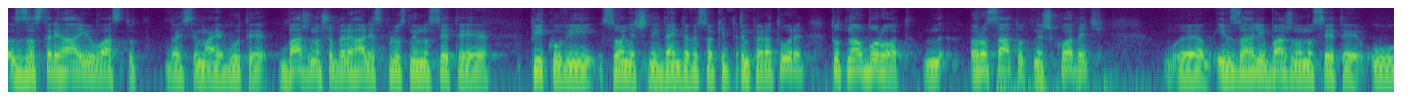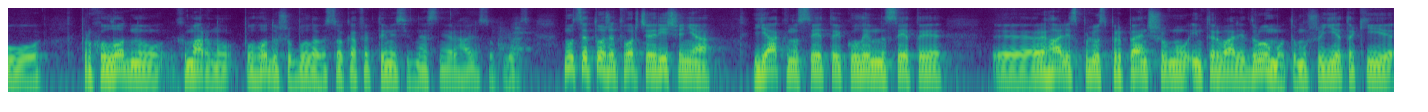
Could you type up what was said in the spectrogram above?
Застерігаю вас тут, десь має бути бажано, щоб Регаліс Плюс не вносити піковий сонячний день, де високі температури. Тут наоборот, роса тут не шкодить, е, і взагалі бажано носити у прохолодну хмарну погоду, щоб була висока ефективність віднесення Регалісу Плюс. Ну, це теж творче рішення, як вносити, коли вносити е, Регаліс Плюс при меншому інтервалі другому, тому що є такі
